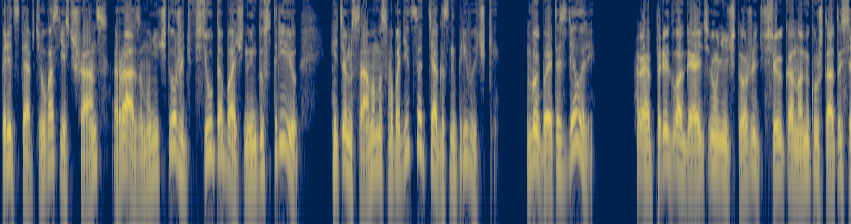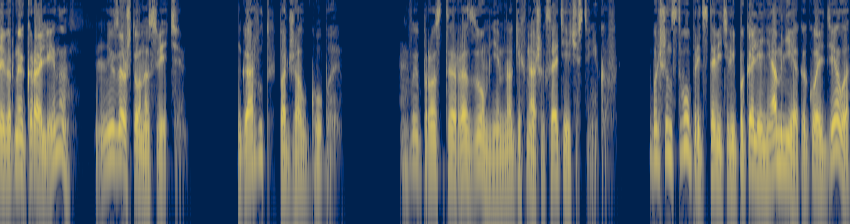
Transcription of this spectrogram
Представьте, у вас есть шанс разом уничтожить всю табачную индустрию и тем самым освободиться от тягостной привычки. Вы бы это сделали? Вы предлагаете уничтожить всю экономику штата Северная Каролина? Ни за что на свете. Гарвуд поджал губы. Вы просто разумнее многих наших соотечественников. Большинству представителей поколения «а мне какое дело»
